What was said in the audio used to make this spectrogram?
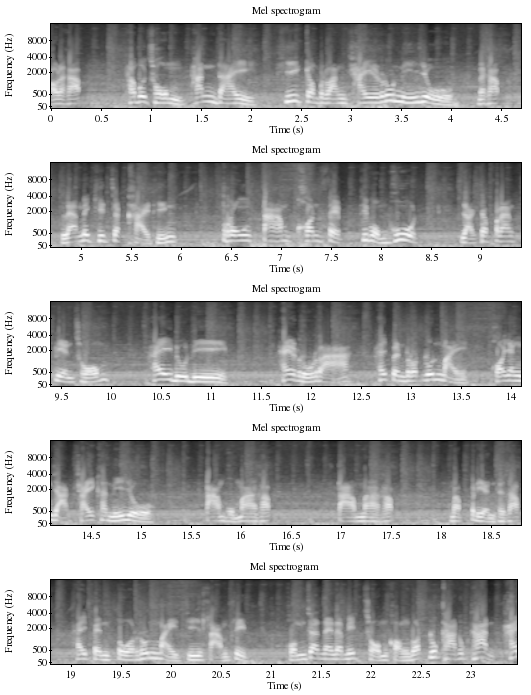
เอาละครับท่านผู้ชมท่านใดที่กำลังใช้รุ่นนี้อยู่นะครับ และไม่คิดจะขายทิ้งตรงตามคอนเซปต์ที่ผมพูด อยากจะแปลงเปลี่ยนโฉมให้ดูดี ให้หรูหรา ให้เป็นรถรุ่นใหม่ เพราะยังอยากใช้คันนี้อยู่ ตามผมมาครับ ตามมาครับ มาเปลี่ยนเถอะครับ ให้เป็นตัวรุ่นใหม่ G30 ผมจะในระมิดโฉมของรถลูกค้าทุกท่านให้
